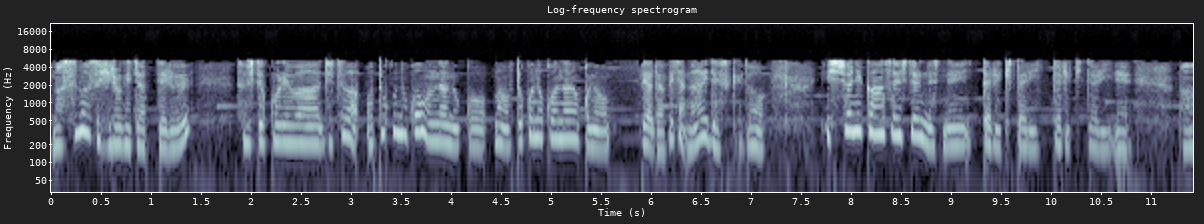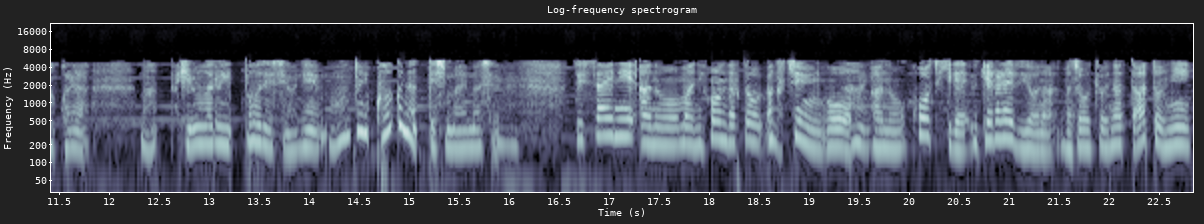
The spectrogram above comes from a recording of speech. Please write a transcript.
ますます広げちゃってる。そしてこれは実は男の子、女の子、まあ男の子、女の子のペアだけじゃないですけど、一緒に感染してるんですね。行ったり来たり行ったり来たりで。まあこれは、まあ広がる一方ですよね。本当に怖くなってしまいます。うん実際にあの、まあ、日本だとワクチンを、はい、あの公費で受けられるような、まあ、状況になった後に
